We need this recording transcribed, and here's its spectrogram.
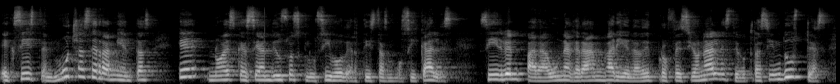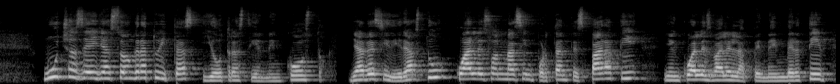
Existen muchas herramientas que no es que sean de uso exclusivo de artistas musicales, sirven para una gran variedad de profesionales de otras industrias. Muchas de ellas son gratuitas y otras tienen costo. Ya decidirás tú cuáles son más importantes para ti y en cuáles vale la pena invertir.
